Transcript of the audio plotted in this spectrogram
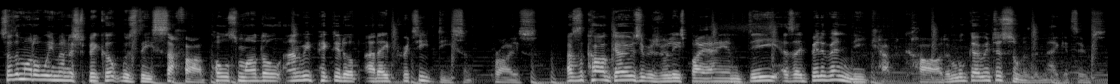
So the model we managed to pick up was the Sapphire Pulse model and we picked it up at a pretty decent price. As the card goes, it was released by AMD as a bit of a kneecapped card and we'll go into some of the negatives.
